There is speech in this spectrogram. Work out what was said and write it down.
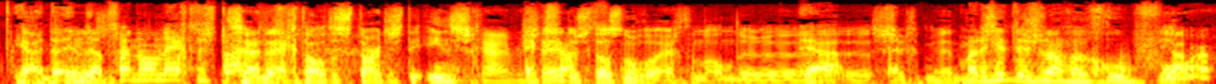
Ja, dat, dat zijn dan echt de starters. zijn er echt al de starters, de inschrijvers. Hè? Dus dat is nog wel echt een ander ja. segment. Maar er zit dus nog een groep voor. Ja.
